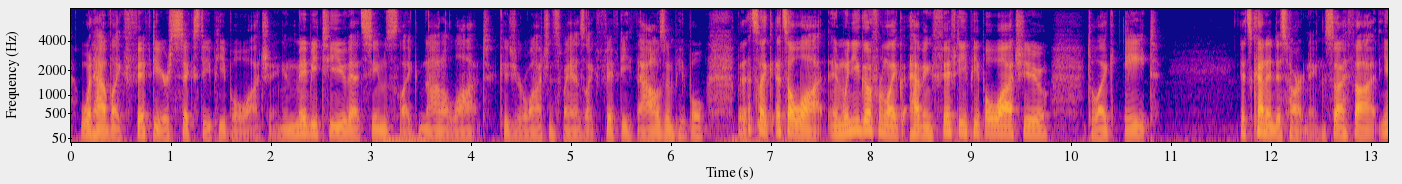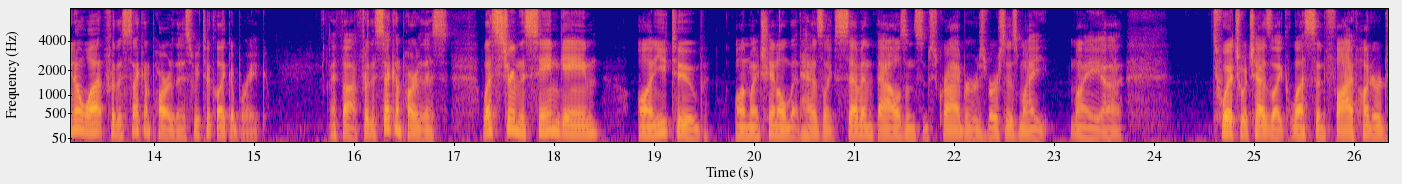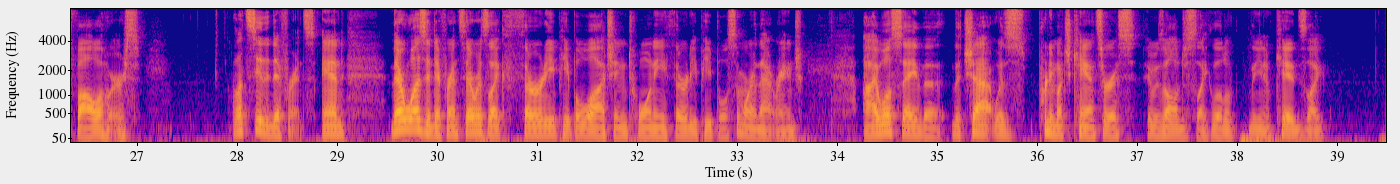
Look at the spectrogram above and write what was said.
would have like 50 or 60 people watching. And maybe to you that seems like not a lot because you're watching somebody has like 50,000 people, but that's like it's a lot. And when you go from like having 50 people watch you to like 8, it's kind of disheartening. So I thought, you know what, for the second part of this, we took like a break. I thought for the second part of this, let's stream the same game on YouTube on my channel that has like 7,000 subscribers versus my my uh, Twitch, which has like less than 500 followers. Let's see the difference. And there was a difference. There was like 30 people watching, 20, 30 people, somewhere in that range. I will say the the chat was pretty much cancerous. It was all just like little you know kids like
